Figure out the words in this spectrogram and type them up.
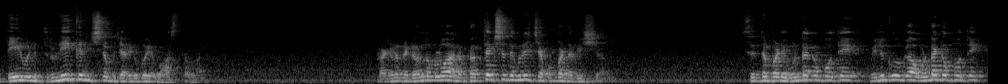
దేవుని తృణీకరించినప్పుడు జరగబోయే వాస్తవాలు. ప్రకటన గ్రంథంలో ఆయన ప్రత్యక్షత గురించి చెప్పబడ్డ విషయాలు. సిద్ధపడి ఉండకపోతే వెలుగుగా ఉండకపోతే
